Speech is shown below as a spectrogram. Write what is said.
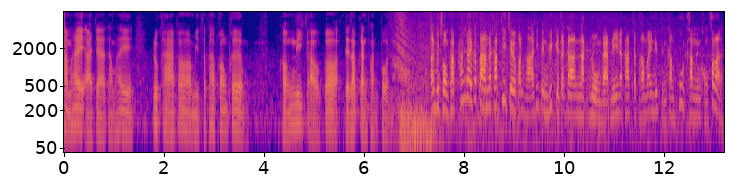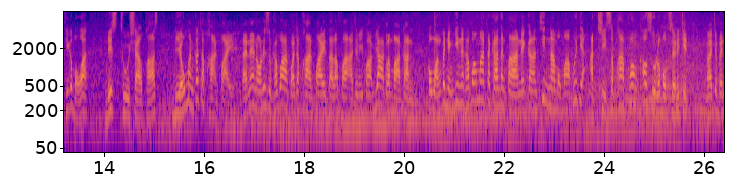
ทำให้อาจจะทำให้ลูกค้าก็มีสภาพคล่องเพิ่ม ของหนี้เก่าก็ได้รับการผ่อนปลนท่านผู้ชมครับ ครั้งใดก็ตามนะครับที่เจอปัญหาที่เป็นวิกฤตการณ์หนักหน่วงแบบนี้นะครับจะทำให้นึกถึงคำพูดคำหนึ่งของฝรั่งที่ก็บอกว่า this too shall pass เดี๋ยวมันก็จะผ่านไป แต่แน่นอนที่สุดครับว่ากว่าจะผ่านไปแต่ละฝ่ายอาจจะมีความยากลำบากกัน ก็หวังเป็นอย่างยิ่งนะครับว่ามาตรการต่างๆ ในการที่นำออกมาเพื่อที่จะอัดฉีดสภาพคล่องเข้าสู่ระบบเศรษฐกิจไม่ว่าจะเป็น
